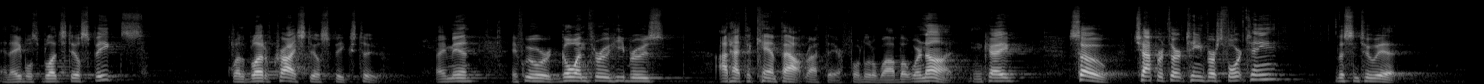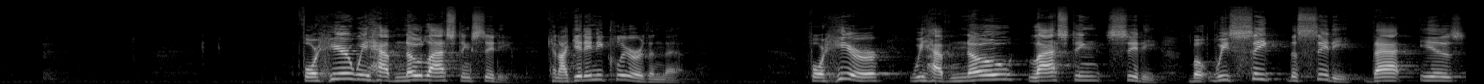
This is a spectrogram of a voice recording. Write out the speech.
And Abel's blood still speaks? Well, the blood of Christ still speaks too. Amen. If we were going through Hebrews, I'd have to camp out right there for a little while, but we're not, okay? So, chapter 13, verse 14, listen to it. For here we have no lasting city. Can I get any clearer than that? For here we have no lasting city, but we seek the city that is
